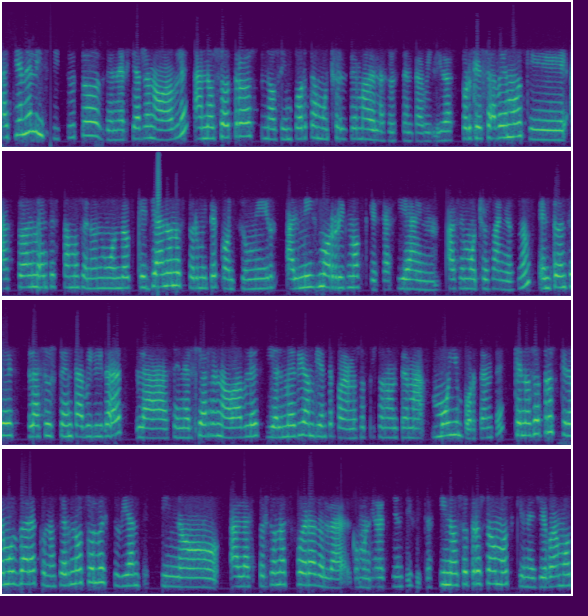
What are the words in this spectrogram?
Aquí en el Instituto de Energía Renovable, a nosotros nos importa mucho el tema de la sustentabilidad, porque sabemos que actualmente estamos en un mundo que ya no nos permite consumir al mismo ritmo que se hacía en hace muchos años, ¿no? Entonces, la sustentabilidad, las energías renovables y el medio ambiente para nosotros son un tema muy importante que nosotros queremos dar a conocer no solo a estudiantes, sino a las personas fuera de la comunidad científica. Y nosotros somos quienes llevamos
